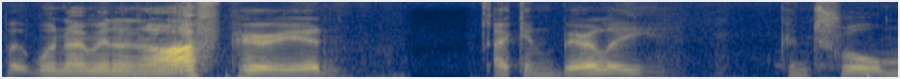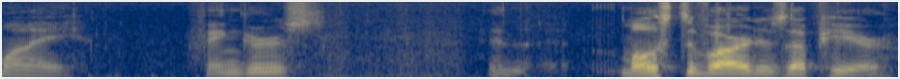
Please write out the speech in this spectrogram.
But when I'm in an off period, I can barely control my fingers. And most of art is up here,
